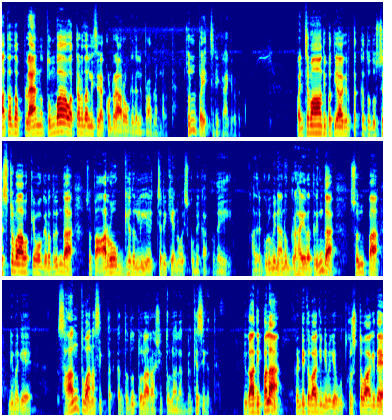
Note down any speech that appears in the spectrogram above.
ಆ ಥರದ ಪ್ಲ್ಯಾನ್ ತುಂಬ ಒತ್ತಡದಲ್ಲಿ ಸಿಗಾಕೊಂಡ್ರೆ ಆರೋಗ್ಯದಲ್ಲಿ ಪ್ರಾಬ್ಲಮ್ ಬರುತ್ತೆ. ಸ್ವಲ್ಪ ಎಚ್ಚರಿಕೆ ಆಗಿರಬೇಕು ಪಂಚಮಾಧಿಪತಿಯಾಗಿರ್ತಕ್ಕಂಥದ್ದು ಶಿಷ್ಟಭಾವಕ್ಕೆ ಹೋಗಿರೋದ್ರಿಂದ ಸ್ವಲ್ಪ ಆರೋಗ್ಯದಲ್ಲಿ ಎಚ್ಚರಿಕೆಯನ್ನು ವಹಿಸ್ಕೋಬೇಕಾಗ್ತದೆ. ಆದರೆ ಗುರುವಿನ ಅನುಗ್ರಹ ಇರೋದ್ರಿಂದ ಸ್ವಲ್ಪ ನಿಮಗೆ ಸಾಂತ್ವನ ಸಿಗ್ತಕ್ಕಂಥದ್ದು ತುಲಾರಾಶಿ, ತುಲಾ ಲಗ್ನಕ್ಕೆ ಸಿಗುತ್ತೆ. ಯುಗಾದಿ ಫಲ ಖಂಡಿತವಾಗಿ ನಿಮಗೆ ಉತ್ಕೃಷ್ಟವಾಗಿದೆ.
